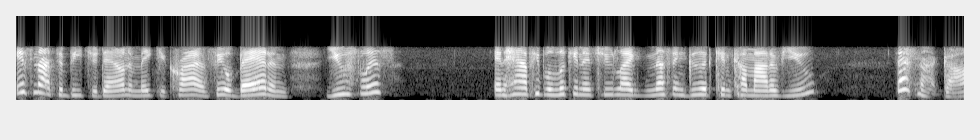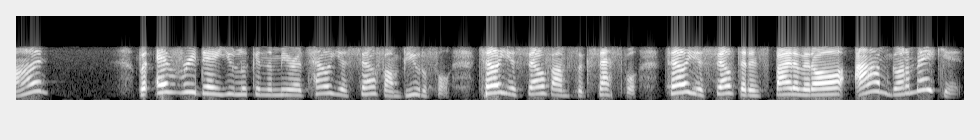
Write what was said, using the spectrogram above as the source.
It's not to beat you down and make you cry and feel bad and useless and have people looking at you like nothing good can come out of you. That's not God. But every day you look in the mirror, tell yourself I'm beautiful. Tell yourself I'm successful. Tell yourself that in spite of it all, I'm going to make it.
